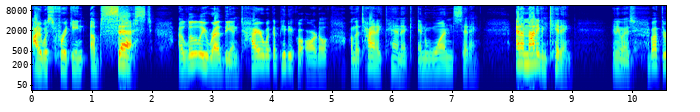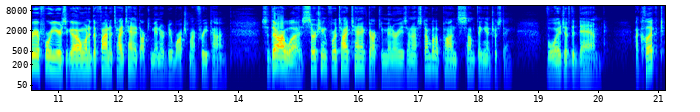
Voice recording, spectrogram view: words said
I was freaking obsessed. I literally read the entire Wikipedia article on the Titanic in one sitting. And I'm not even kidding. Anyways, about three or four years ago, I wanted to find a Titanic documentary to watch my free time. So there I was, searching for Titanic documentaries, and I stumbled upon something interesting Voyage of the Damned. I clicked,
